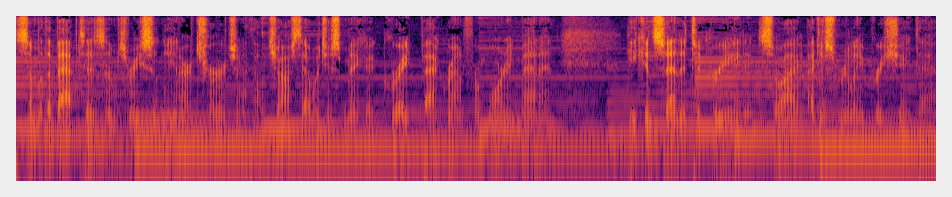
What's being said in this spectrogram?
some of the baptisms recently in our church, and I thought, Josh, that would just make a great background for Morning Manna. And he consented to create it, so I, I just really appreciate that.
